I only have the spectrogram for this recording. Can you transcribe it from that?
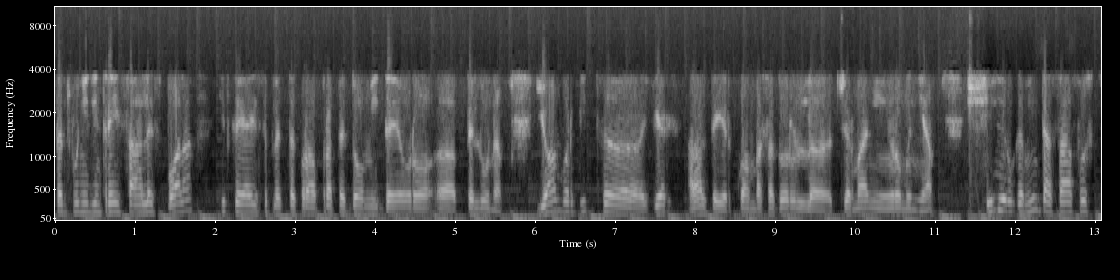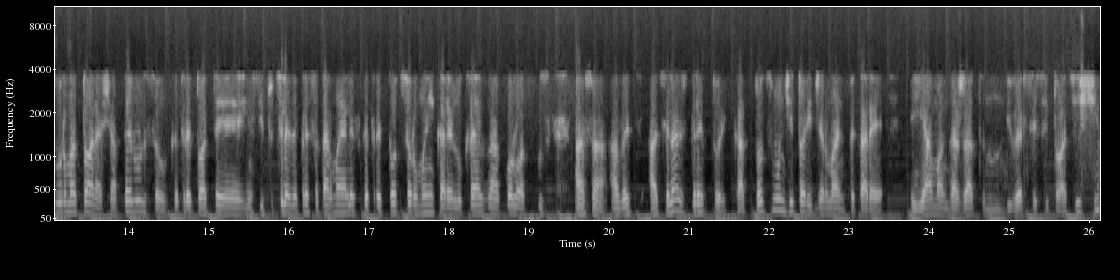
pentru unii dintre ei s-a ales boala știți că ea este plătită cu aproape 2000 de euro uh, pe lună. Eu am vorbit uh, ieri, alte ieri, cu ambasadorul uh, Germaniei în România și rugămintea sa a fost următoarea și apelul său către toate instituțiile de presă, dar mai ales către toți românii care lucrează acolo, a spus așa, aveți aceleași drepturi ca toți muncitorii germani pe care i-am angajat în diverse situații și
